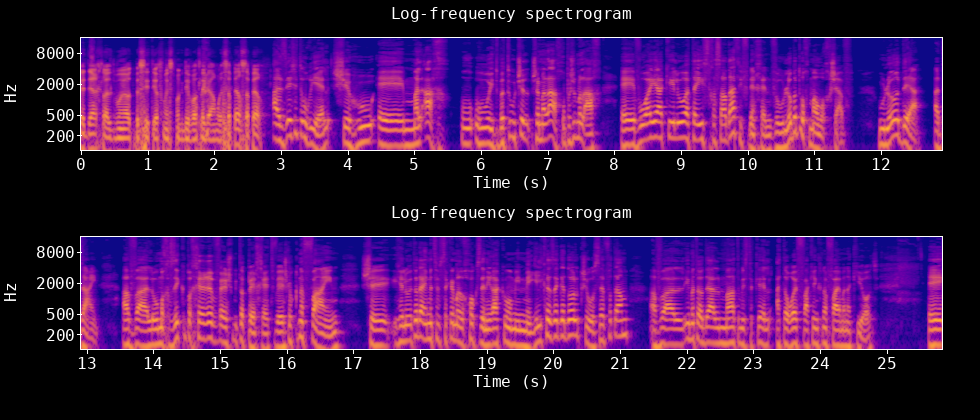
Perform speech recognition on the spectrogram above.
בדרך כלל דמויות ב City of Mist מגניבות לגמרי. ספר, ספר. אז יש את אוריאל שהוא אה, מלאך הוא, הוא התבטאות של, של מלאך הוא פשוט מלאך אה, והוא היה כאילו אתאיסט חסר דת לפני כן והוא לא בטוח מה הוא עכשיו הוא לא יודע עדיין אבל הוא מחזיק בחרב אש מתהפכת ויש לו כנפיים שכאילו אתה יודע אם אתה מסתכל מרחוק זה נראה כמו מין מעיל כזה גדול כשהוא אוסף אותם אבל אם אתה יודע על מה אתה מסתכל אתה רואה fucking כנפיים ענקיות. אה,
